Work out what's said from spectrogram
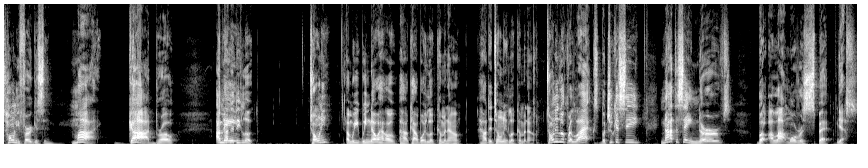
Tony Ferguson, my God, bro. I mean, how did he look? Tony. And we we know how how Cowboy looked coming out. How did Tony look coming out? Tony looked relaxed, but you could see, not to say nerves, but a lot more respect. Yes.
